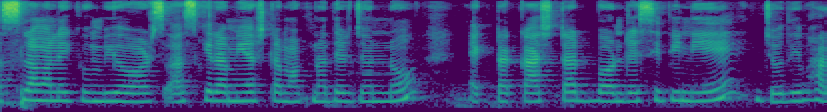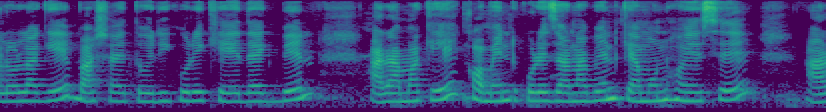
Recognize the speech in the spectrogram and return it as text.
আসসালামু আলাইকুম ভিউয়ার্স, আজকের আমি আসলাম আপনাদের জন্য একটা কাস্টার্ড বন রেসিপি নিয়ে। যদি ভালো লাগে বাসায় তৈরি করে খেয়ে দেখবেন আর আমাকে কমেন্ট করে জানাবেন কেমন হয়েছে। আর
